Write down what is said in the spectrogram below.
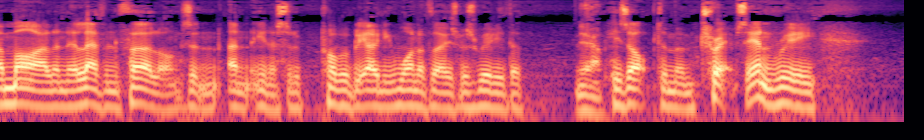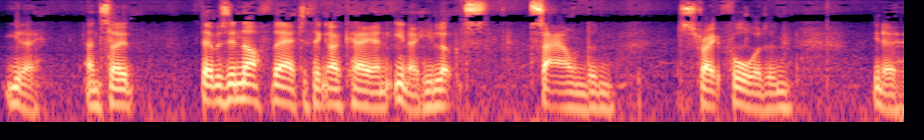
a mile, and eleven furlongs, and, and you know, sort of probably only one of those was really the yeah. his optimum trips. He hadn't really, you know, and so there was enough there to think, okay, and you know, he looked sound and straightforward, and you know,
